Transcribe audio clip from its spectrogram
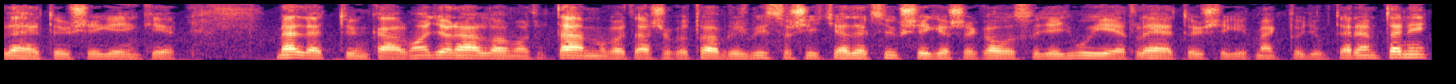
lehetőségeinkért mellettünk áll magyar állam, a támogatásokat továbbra is biztosítja, ezek szükségesek ahhoz, hogy egy új élet lehetőségét meg tudjuk teremteni,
